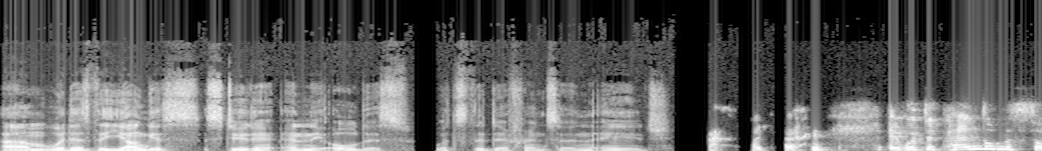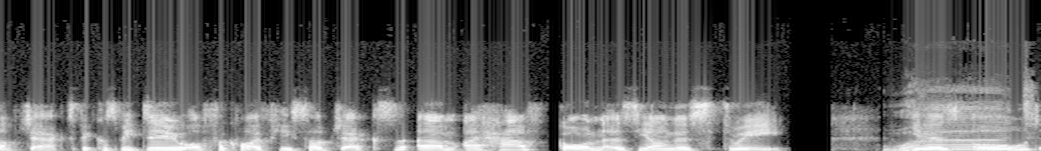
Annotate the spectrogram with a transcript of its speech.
um what is the youngest student and the oldest? What's the difference in age? okay. It would depend on the subject because we do offer quite a few subjects. Um, I have gone as young as three what? years old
